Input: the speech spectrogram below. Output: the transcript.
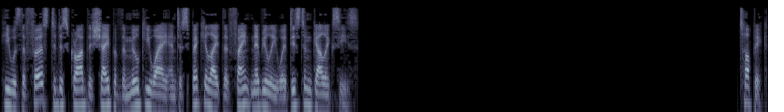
He was the first to describe the shape of the Milky Way and to speculate that faint nebulae were distant galaxies. Topic:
